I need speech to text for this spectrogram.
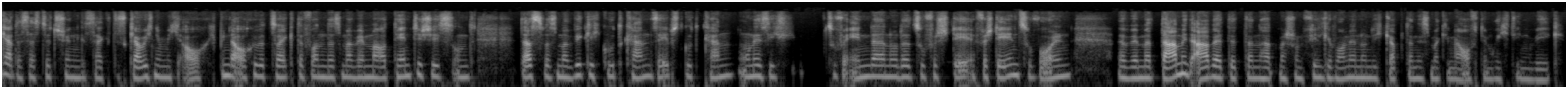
Ja, das hast du jetzt schön gesagt. Das glaube ich nämlich auch. Ich bin da auch überzeugt davon, dass man, wenn man authentisch ist und das, was man wirklich gut kann, selbst gut kann, ohne sich zu verändern oder zu verste verstehen zu wollen, äh, wenn man damit arbeitet, dann hat man schon viel gewonnen und ich glaube, dann ist man genau auf dem richtigen Weg.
